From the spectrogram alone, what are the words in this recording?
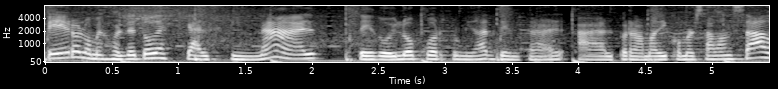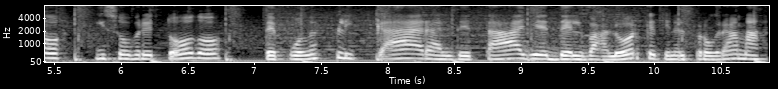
pero lo mejor de todo es que al final te doy la oportunidad de entrar al programa de e-commerce avanzado y sobre todo te puedo explicar al detalle del valor que tiene el programa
